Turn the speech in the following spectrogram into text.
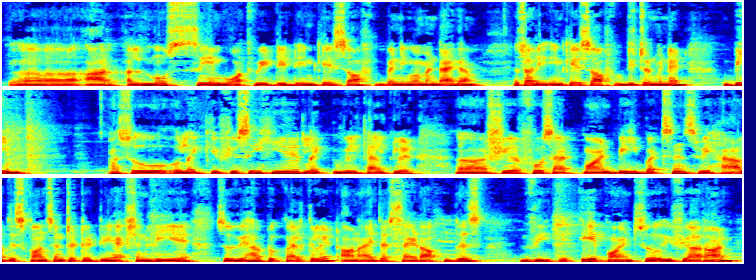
uh, are almost same what we did in case of bending moment diagram. Sorry in case of determinate beam. So like if you see here like we'll calculate uh, shear force at point B but since we have this concentrated reaction VA so we have to calculate on either side of this v, A point. So if you are on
